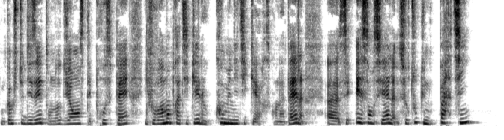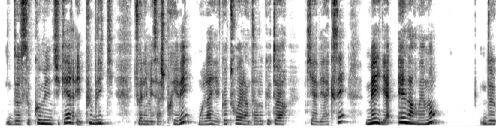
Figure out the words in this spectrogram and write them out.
Donc comme je te disais, ton audience, tes prospects, il faut vraiment pratiquer le community care, ce qu'on appelle. C'est essentiel, surtout qu'une partie de ce community care est public. Tu as les messages privés, où là il y a que toi et l'interlocuteur qui avez accès, mais il y a énormément de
